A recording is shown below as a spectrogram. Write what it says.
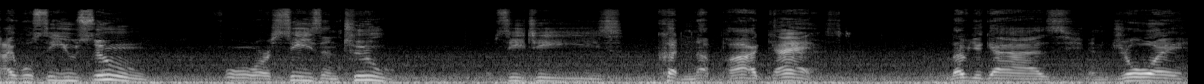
I will see you soon for season two of CG's Cutting Up Podcast. Love you guys. Enjoy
